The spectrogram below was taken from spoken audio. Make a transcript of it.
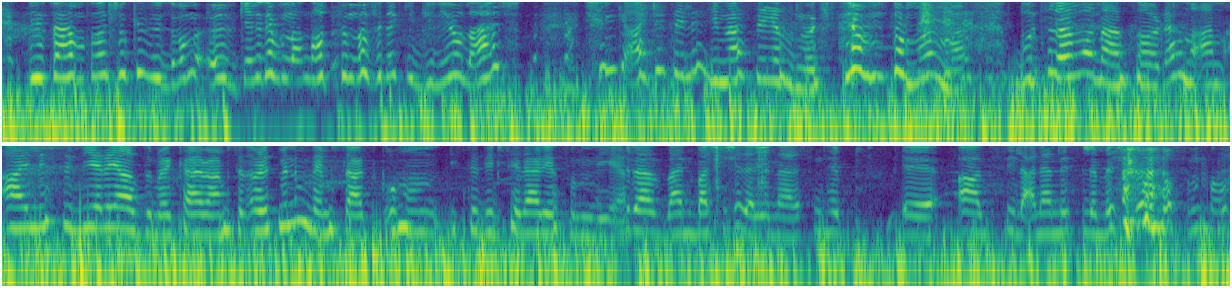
Biz ben buna çok üzüldüm ama Özge'lere bunu anlattığımda sürekli gülüyorlar. Çünkü Ayşe Selin jimnastiğe yazılmak istiyormuş tamam mı? Bu travmadan sonra hani an- ailesi bir yere yazdırmaya karar vermişler. Öğretmenim demiş artık onun istediği bir şeyler yapın diye. Biraz da hani başka şeylere yönelsin. Hep e, abisiyle anneannesiyle meşgul olmasın falan.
